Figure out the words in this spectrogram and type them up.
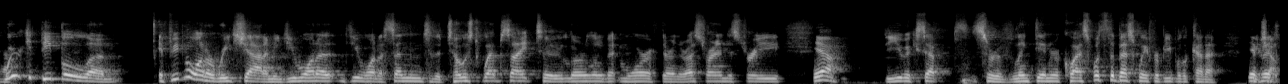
Where can people? Um, if people want to reach out, I mean, do you want to do you want to send them to the Toast website to learn a little bit more if they're in the restaurant industry? Yeah. Do you accept sort of LinkedIn requests? What's the best way for people to kind of If reach out?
